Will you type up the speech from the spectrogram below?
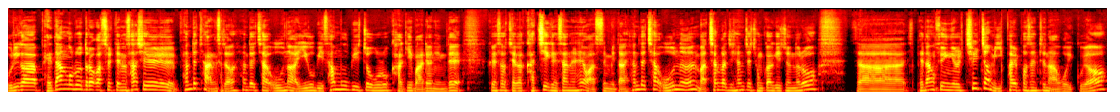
우리가 배당으로 들어갔을 때는 사실 현대차 안 사죠. 현대차 우나 이우비, 사무비 쪽으로 가기 마련인데 그래서 제가 같이 계산을 해 왔습니다. 현대차 우는 마찬가지 현재 종가 기준으로 자, 배당 수익률 7.28% 나오고 있고요.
